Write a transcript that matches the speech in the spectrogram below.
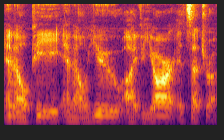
NLP, NLU, IVR, etc.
